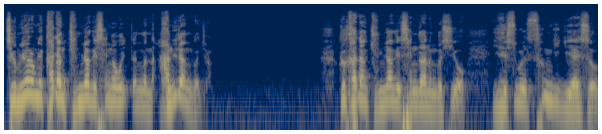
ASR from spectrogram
지금 여러분이 가장 중요하게 생각하고 있던 건 아니란 거죠 그 가장 중요하게 생각하는 것이요. 예수를 섬기기 위해서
